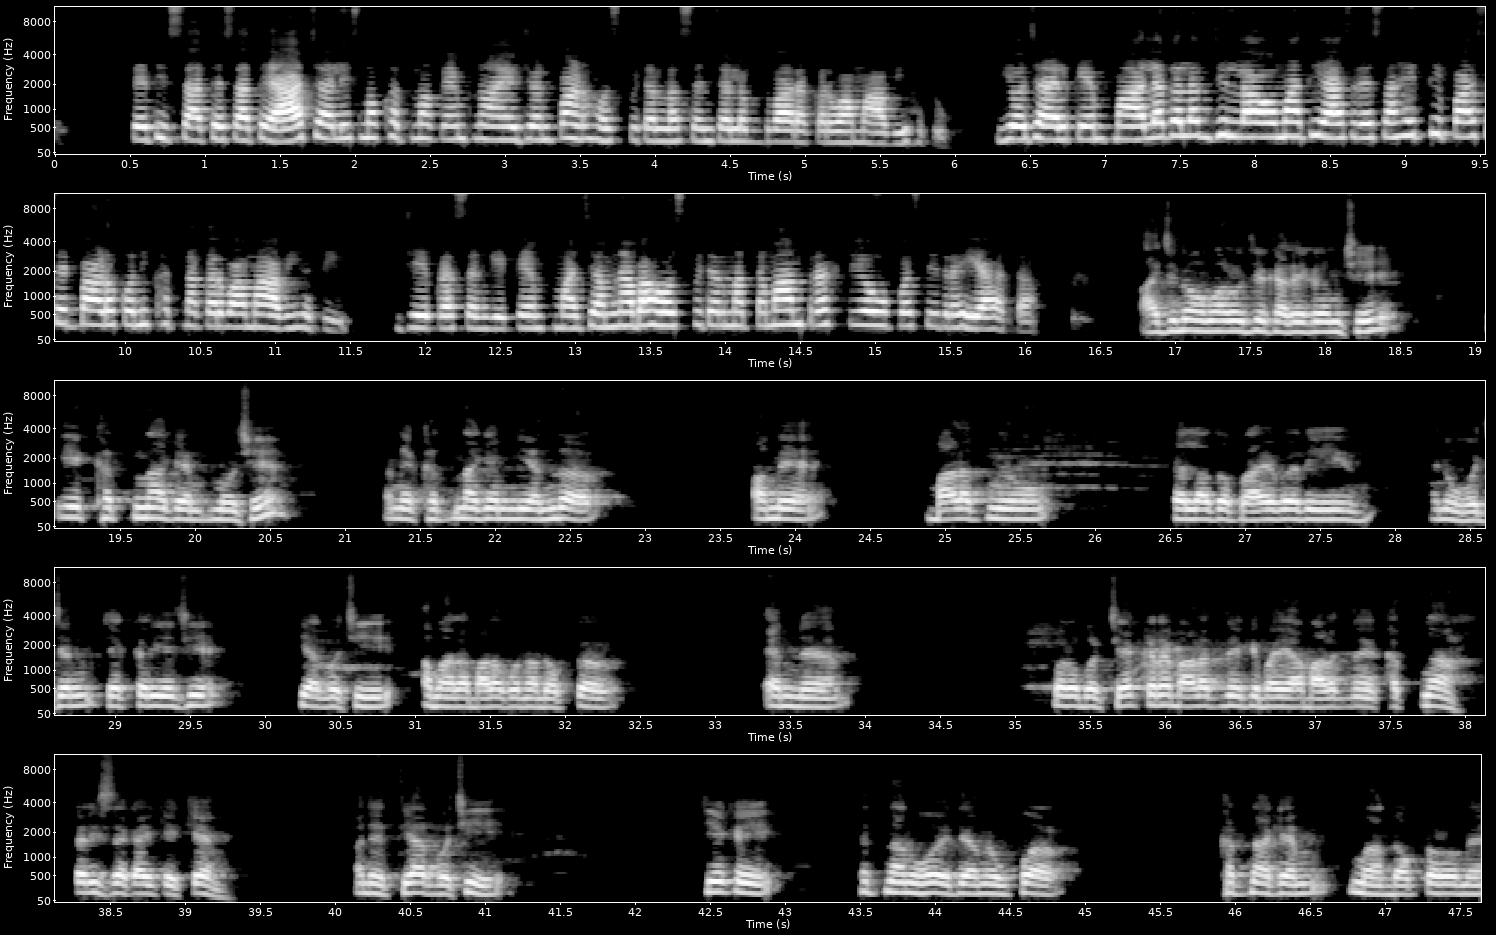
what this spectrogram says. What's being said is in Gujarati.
તેથી સાથે સાથે આ ચાલીસમો ખતમા કેમ્પનું આયોજન પણ હોસ્પિટલના સંચાલક દ્વારા કરવામાં આવ્યું હતું. યોજાયેલ કેમ્પમાં અલગ અલગ જિલ્લાઓમાંથી આશરે સાહીઠથી પાસઠ બાળકોની ખતના કરવામાં આવી હતી. જે પ્રસંગે કેમ્પમાં જમનાબા હોસ્પિટલમાં તમામ ટ્રસ્ટીઓ ઉપસ્થિત રહ્યા હતા. આજનો અમારો જે કાર્યક્રમ છે એ ખતના કેમ્પનો છે અને ખતના કેમ્પની અંદર અમે બાળકનું પહેલાં તો પ્રાઇમરી એનું વજન ચેક કરીએ છીએ, ત્યાર પછી અમારા બાળકોના ડૉક્ટર એમને બરાબર ચેક કરે બાળકને કે ભાઈ આ બાળકને ખતના કરી શકાય કે કેમ? અને ત્યાર પછી જે કંઈ ખતનાનું હોય તે અમે ઉપર ખતના કેમ્પમાં ડૉક્ટરોને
